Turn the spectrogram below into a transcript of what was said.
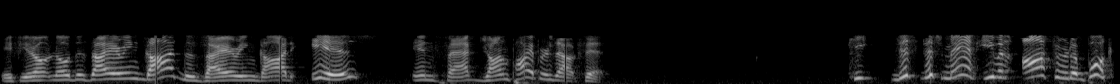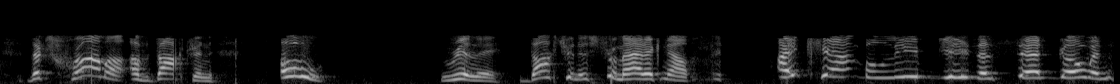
If you don't know Desiring God, Desiring God is, in fact, John Piper's outfit. He, this, this man even authored a book, The Trauma of Doctrine. Oh, really? Doctrine is traumatic now. I can't believe Jesus said, go and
